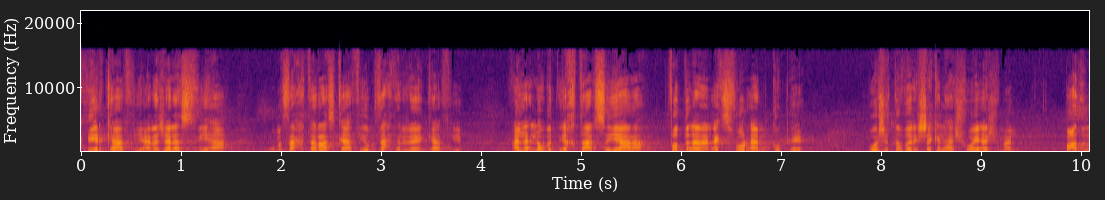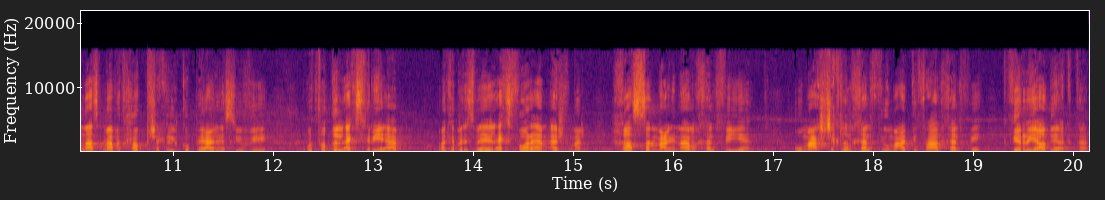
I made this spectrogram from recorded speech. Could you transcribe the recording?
كثير كافية. أنا جلست فيها ومساحة الرأس كافية ومساحة الرجلين كافية. هلأ لو بدي أختار سيارة بفضل أنا ال X 4 M كوبيه بوجهة نظري شكلها شوي أجمل. بعض الناس ما بتحب شكل الكوبيه على ال SUV وتفضل ال X 3 M ولكن بالنسبة لي ال X 4 M أجمل خاصه مع الإنارة الخلفية ومع الشكل الخلفي ومع الدفاع الخلفي كثير رياضي أكثر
